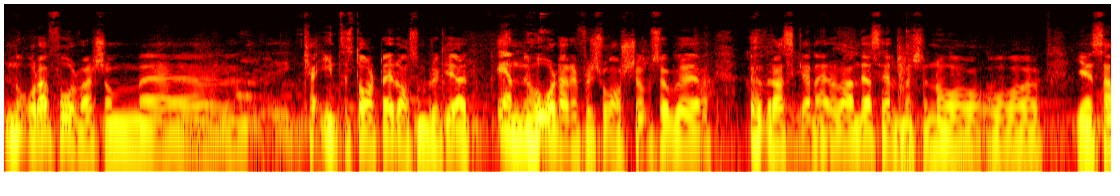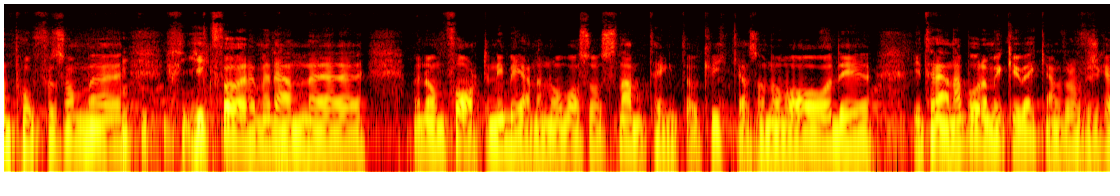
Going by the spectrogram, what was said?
några forwards som eh, inte startar idag som brukar göra ett ännu hårdare försvarsjobb. Så jag blev överraskad när det var Andreas Helmersen och, och Jens Puffer som eh, gick före med den, eh, med den farten i benen och var så snabbtänkta och kvicka som de var. Och det, vi tränar på det mycket i veckan för att försöka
